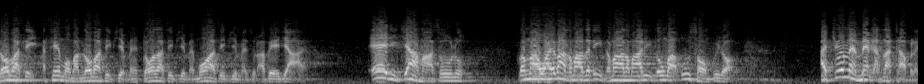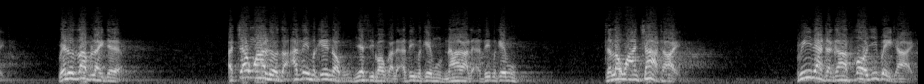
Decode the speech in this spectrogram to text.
လောဘစိတ်အဆင်းပေါ်မှာလောဘစိတ်ဖြစ်မယ်ဒေါသစိတ်ဖြစ်မယ်မောဟစိတ်ဖြစ်မယ်ဆိုတော့အပယ်ကြတယ်အဲ့ဒီကြမှာဆိုလို့ သမာဝါယမသမာတတိသမာသမာဓိသုံးပါးဥဆောင်ပြီးတော့အကျွမ်းမဲ့မဲ့ကသတ်ထားပလိုက်တယ်ဘယ်လိုသတ်ပလိုက်တဲ့အကြောင်းအားလို့ဆိုအသိမကင်းတော့ဘူးမျက်စိပေါက်ကလည်းအသိမကင်းဘူးနားကလည်းအသိမကင်းဘူးဒလဝံချထားတယ်ဘေးလာတကားတော့ကြီးပိတ်ထားတယ်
